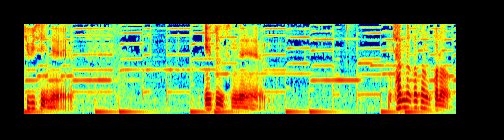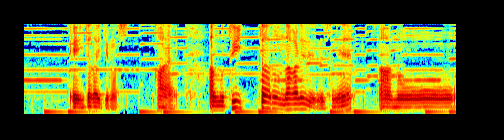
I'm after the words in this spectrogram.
厳しいね。えっ、ー、とですね、ちゃんなかさんから、えー、いただいてます。はい。あの、ツイッターの流れでですね、あのー、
